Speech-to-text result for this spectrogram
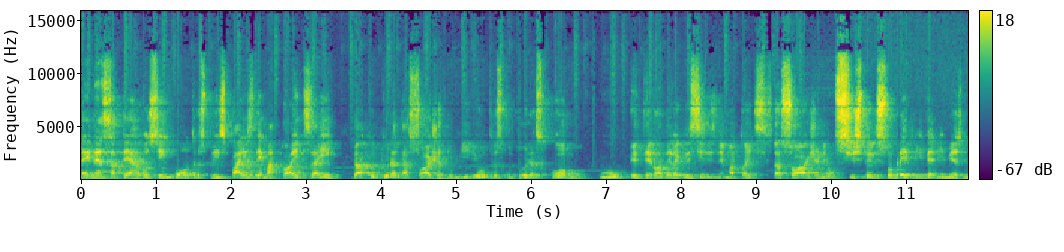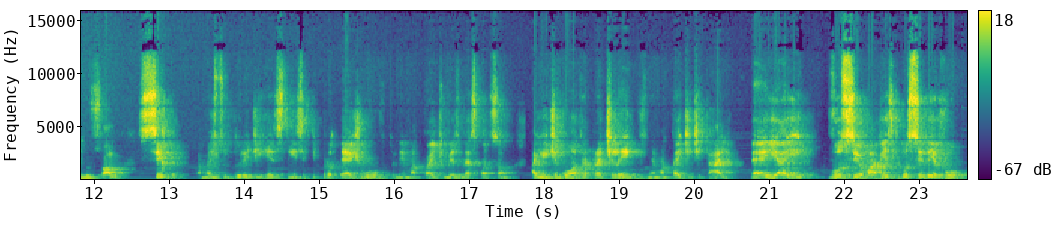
aí nessa terra você encontra os principais nematóides aí da cultura da soja, do milho e outras culturas, como o Heterodela glycinis, nematóides da soja, né? O cisto ele sobrevive ali mesmo no solo seco, é uma estrutura de resistência que protege o ovo do nematóide mesmo nessa condição. A gente encontra pratilencos, nematóide de galha, né? E aí, você, uma vez que você levou,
